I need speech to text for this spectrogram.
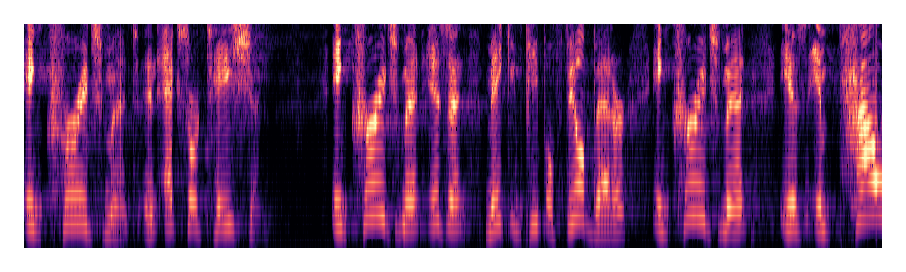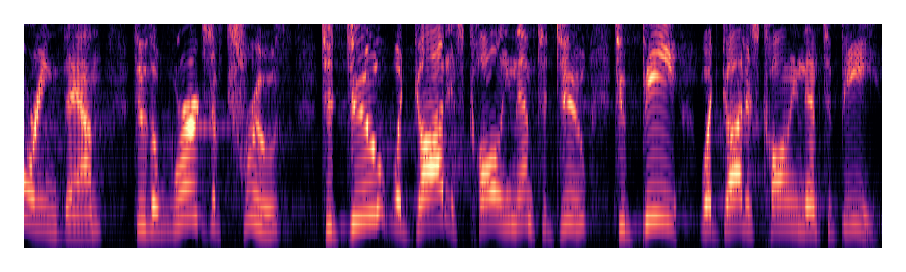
Encouragement and exhortation. Encouragement isn't making people feel better. Encouragement is empowering them through the words of truth to do what God is calling them to do, to be what God is calling them to be.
